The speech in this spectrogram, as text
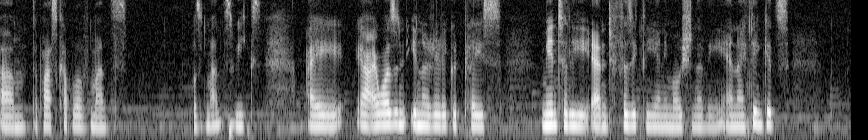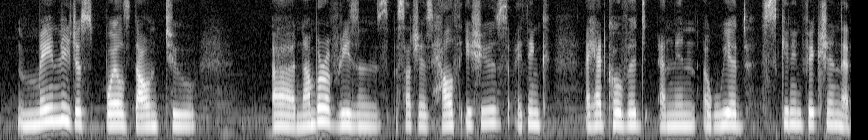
um, the past couple of months. Was it months? Weeks? I yeah I wasn't in a really good place mentally and physically and emotionally. And I think it's mainly just boils down to a number of reasons such as health issues. I think I had COVID and then a weird skin infection that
